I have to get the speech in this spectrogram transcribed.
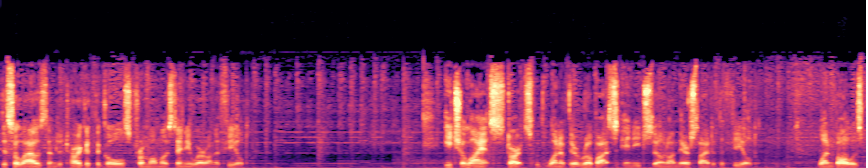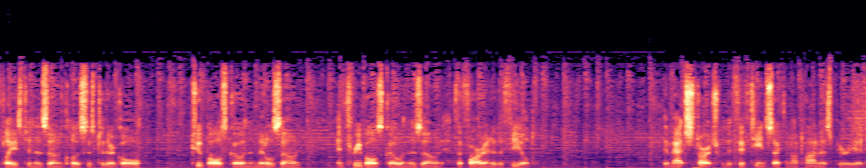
This allows them to target the goals from almost anywhere on the field. Each alliance starts with one of their robots in each zone on their side of the field. One ball is placed in the zone closest to their goal, two balls go in the middle zone, and three balls go in the zone at the far end of the field. The match starts with a 15 second autonomous period.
